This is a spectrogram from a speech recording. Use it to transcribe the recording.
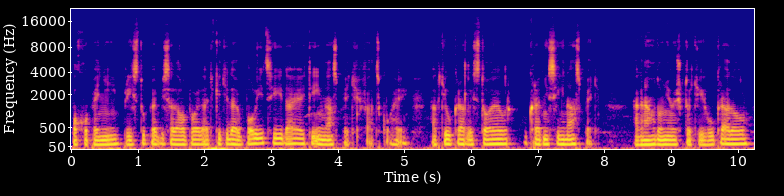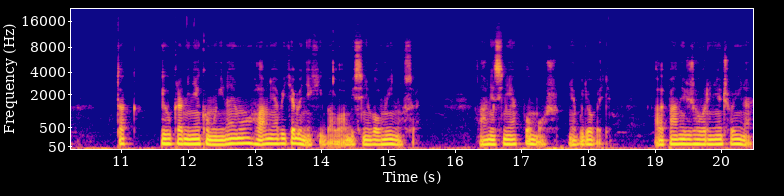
pochopení, prístupe by sa dalo povedať, keď ti dajú polícii, daj aj ty im naspäť facku, hej. Ak ti ukradli 100 eur, ukradni si ich naspäť. Ak náhodou nevieš, kto ti ich ukradol, tak ich ukradni niekomu inému, hlavne aby tebe nechýbalo, aby si nebol v mínuse. Hlavne si nejak pomôž, nebuď obeď. Ale pán Ježiš hovorí niečo iné.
